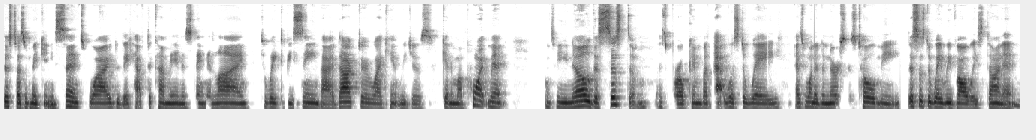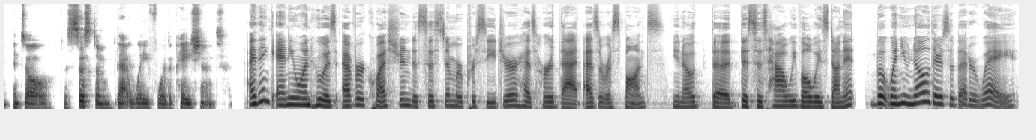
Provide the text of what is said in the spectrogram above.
this doesn't make any sense. Why do they have to come in and stand in line to wait to be seen by a doctor? Why can't we just get an appointment? And so you know the system is broken, but that was the way, as one of the nurses told me, this is the way we've always done it. And so the system that way for the patient. I think anyone who has ever questioned a system or procedure has heard that as a response. You know, the this is how we've always done it. But when you know there's a better way,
